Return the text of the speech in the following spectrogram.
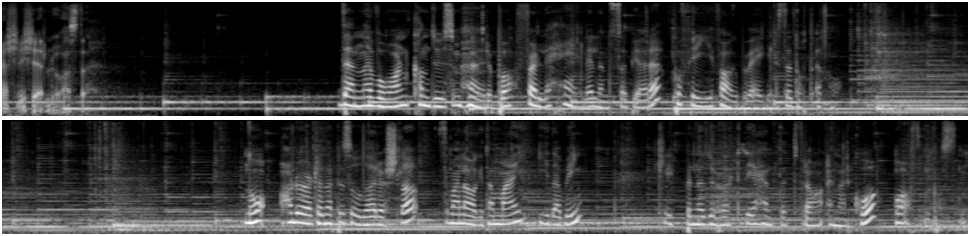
Kanskje det ikke er det lureste. Denne våren kan du som hører på følge hele lønnsoppgjøret på frifagbevegelse.no. Nå har du hørt en episode av Røsla som er laget av meg, Ida Bing. Klippene du hørte de er hentet fra NRK og Aftenposten.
